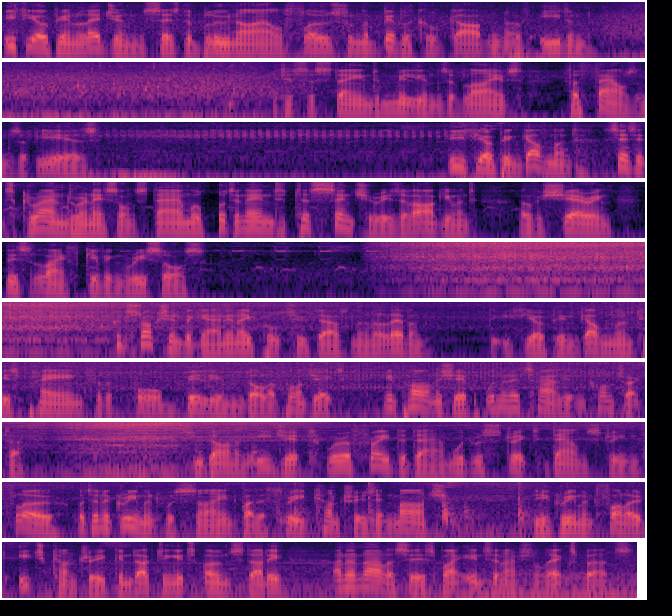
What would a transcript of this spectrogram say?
Ethiopian legend says the Blue Nile flows from the biblical Garden of Eden. It has sustained millions of lives for thousands of years. The Ethiopian government says its Grand Renaissance Dam will put an end to centuries of argument over sharing this life-giving resource. Construction began in April 2011. The Ethiopian government is paying for the $4 billion project in partnership with an Italian contractor. Sudan and Egypt were afraid the dam would restrict downstream flow, but an agreement was signed by the three countries in March. The agreement followed each country conducting its own study and analysis by international experts.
